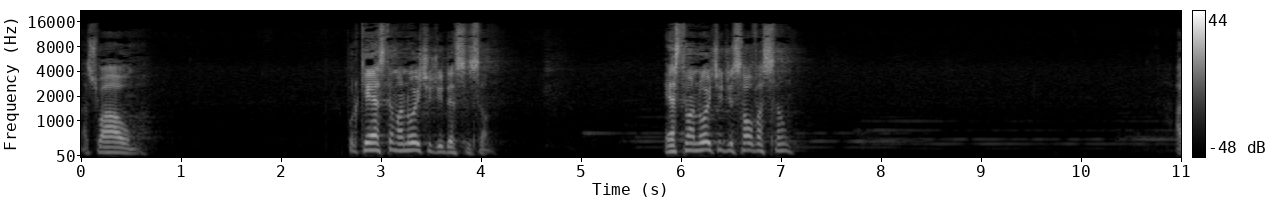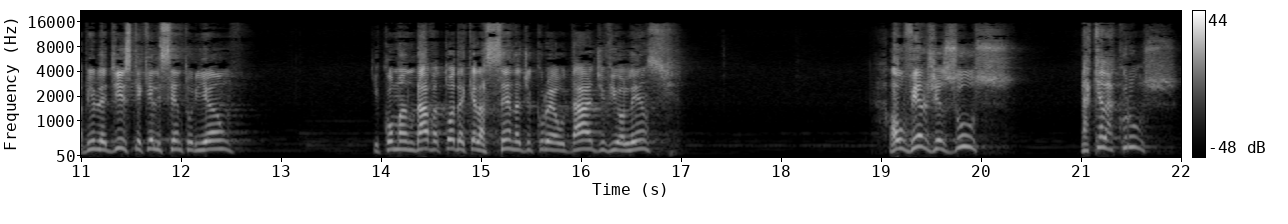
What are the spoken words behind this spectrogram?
na sua alma, porque esta é uma noite de decisão, esta é uma noite de salvação. A Bíblia diz que aquele centurião, que comandava toda aquela cena de crueldade e violência, ao ver Jesus naquela cruz,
